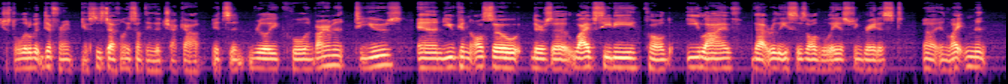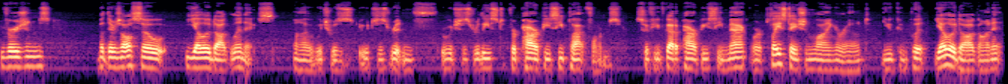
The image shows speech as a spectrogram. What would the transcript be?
just a little bit different. This is definitely something to check out. It's a really cool environment to use. And you can also, there's a live CD called eLive that releases all the latest and greatest uh, Enlightenment versions. But there's also Yellow Dog Linux, uh, which was which is written f- which is released for PowerPC platforms. So if you've got a PowerPC Mac or a PlayStation lying around, you can put Yellow Dog on it,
